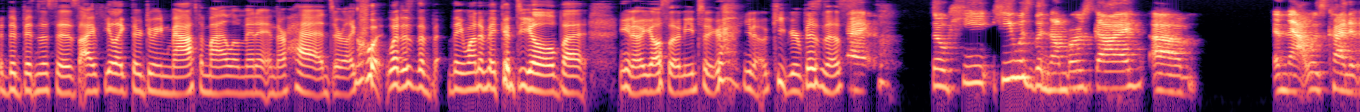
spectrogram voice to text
with the businesses, I feel like they're doing math a mile a minute in their heads, or like, what what is the they want to make a deal, but you know, you also need to you know keep your business. So he he was the numbers guy, um, and that was kind of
